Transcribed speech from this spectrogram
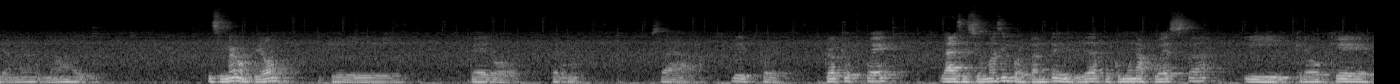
ya no. Y, y sí me rompió, eh, pero, pero no. O sea, fue, creo que fue la decisión más importante de mi vida, fue como una apuesta y creo que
